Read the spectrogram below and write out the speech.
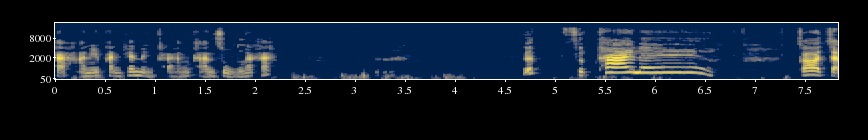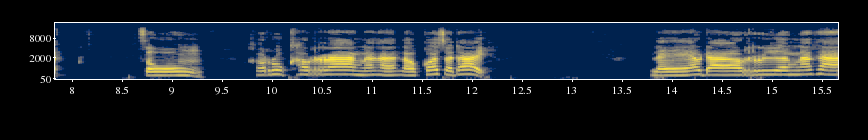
ค่ะ อันนี้พันแค่หนึ่งครั้งฐานสูงนะคะสุดท้ายแล้วก็จัดทรงเข้ารูปเข้าร่างนะคะ เราก็จะได้ แล้วดาวเรืองนะคะ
